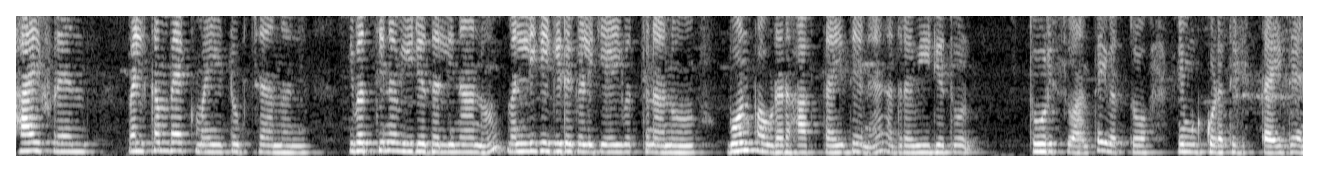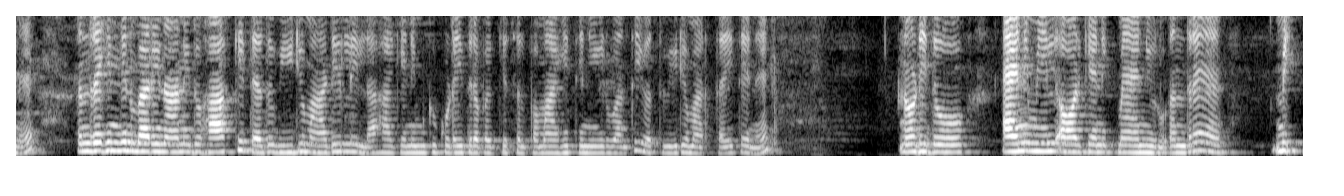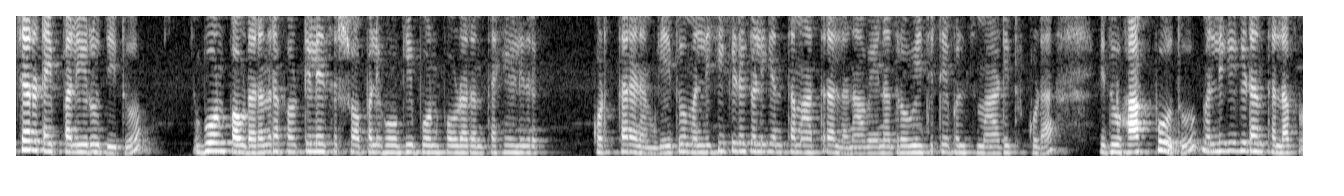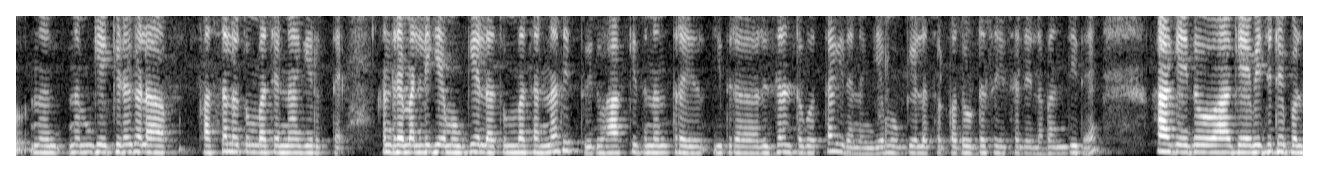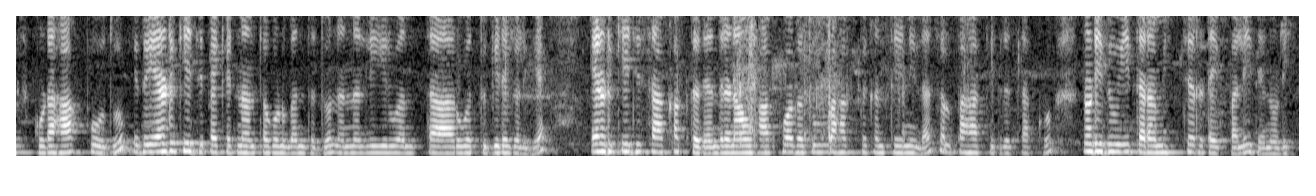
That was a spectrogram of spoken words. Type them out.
Hi friends, welcome back my YouTube channel. ಇವತ್ತಿನ ವಿಡಿಯೋದಲ್ಲಿ ನಾನು ಮಲ್ಲಿಗೆ ಗಿಡಗಳಿಗೆ ಇವತ್ತು ನಾನು ಬೋನ್ ಪೌಡರ್ ಹಾಕ್ತಾ ಇದ್ದೇನೆ. ಅದರ ವಿಡಿಯೋ ತೋ ತೋರಿಸುವ ಅಂತ ಇವತ್ತು ನಿಮಗೂ ಕೂಡ ತಿಳಿಸ್ತಾ ಇದ್ದೇನೆ. ಅಂದರೆ ಹಿಂದಿನ ಬಾರಿ ನಾನಿದು ಹಾಕಿದ್ದೆ, ಅದು ವಿಡಿಯೋ ಮಾಡಿರಲಿಲ್ಲ. ಹಾಗೆ ನಿಮಗೂ ಕೂಡ ಇದರ ಬಗ್ಗೆ ಸ್ವಲ್ಪ ಮಾಹಿತಿ ನೀಡುವ ಅಂತ ಇವತ್ತು ವಿಡಿಯೋ ಮಾಡ್ತಾ ಇದ್ದೇನೆ. ನೋಡಿದು ಆ್ಯನಿಮಿಲ್ ಆರ್ಗ್ಯಾನಿಕ್ ಮ್ಯಾನ್ಯೂರು ಅಂದರೆ ಮಿಕ್ಚರ್ ಟೈಪಲ್ಲಿ ಇರೋದಿದು. ಇದು ಬೋನ್ ಪೌಡರ್ ಅಂದರೆ ಫರ್ಟಿಲೈಸರ್ ಶಾಪಲ್ಲಿ ಹೋಗಿ ಬೋನ್ ಪೌಡರ್ ಅಂತ ಹೇಳಿದರೆ ಕೊಡ್ತಾರೆ ನಮಗೆ. ಇದು ಮಲ್ಲಿಗೆ ಗಿಡಗಳಿಗೆ ಅಂತ ಮಾತ್ರ ಅಲ್ಲ, ನಾವೇನಾದರೂ ವೆಜಿಟೇಬಲ್ಸ್ ಮಾಡಿದರೂ ಕೂಡ ಇದು ಹಾಕ್ಬೋದು. ಮಲ್ಲಿಗೆ ಗಿಡ ಅಂತಲ್ಲ ನಮಗೆ ಗಿಡಗಳ ಫಸಲು ತುಂಬ ಚೆನ್ನಾಗಿರುತ್ತೆ. ಅಂದರೆ ಮಲ್ಲಿಗೆಯ ಮೊಗ್ಗೆಲ್ಲ ತುಂಬ ಸಣ್ಣದಿತ್ತು. ಇದು ಹಾಕಿದ ನಂತರ ಇದರ ರಿಸಲ್ಟ್ ಗೊತ್ತಾಗಿದೆ ನನಗೆ ಮೊಗ್ಗೆಲ್ಲ ಸ್ವಲ್ಪ ದೊಡ್ಡ ಸೈಜಲ್ಲೆಲ್ಲ ಬಂದಿದೆ. ಹಾಗೆ ಇದು, ಹಾಗೆ ವೆಜಿಟೇಬಲ್ಸ್ ಕೂಡ ಹಾಕ್ಬೋದು. ಇದು ಎರಡು ಕೆ ಜಿ ಪ್ಯಾಕೆಟ್ ನಾನು ತಗೊಂಡು ಬಂದದ್ದು. ನನ್ನಲ್ಲಿ ಇರುವಂಥ ಅರುವತ್ತು ಗಿಡಗಳಿಗೆ. ಎರಡು ಕೆ ಜಿ ಸಾಕಾಗ್ತದೆ. ಅಂದರೆ ನಾವು ಹಾಕುವಾಗ ತುಂಬ ಹಾಕಬೇಕಂತ ಏನಿಲ್ಲ. ಸ್ವಲ್ಪ ಹಾಕಿದರೆ ಸಾಕು. ನೋಡಿ, ಇದು ಈ ಥರ ಮಿಕ್ಚರ್ ಟೈಪಲ್ಲಿ ಇದೆ. ನೋಡಿ.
